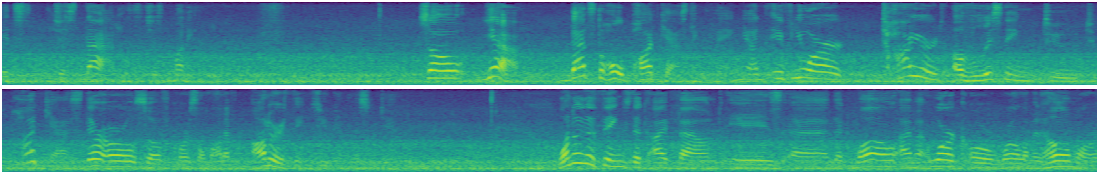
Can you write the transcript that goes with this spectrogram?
it's just that. It's just money. So, yeah, that's the whole podcasting thing. And if you are tired of listening to, to podcasts, there are also, of course, a lot of other things you can listen to. One of the things that I found is uh, that while I'm at work or while I'm at home or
